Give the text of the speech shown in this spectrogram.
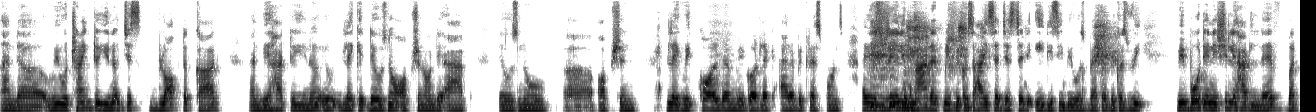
And uh, we were trying to you know just block the card and we had to you know like it, there was no option on the app. There was no uh, option like we called them we got like arabic response i was really mad at me because i suggested adcb was better because we we both initially had Liv but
